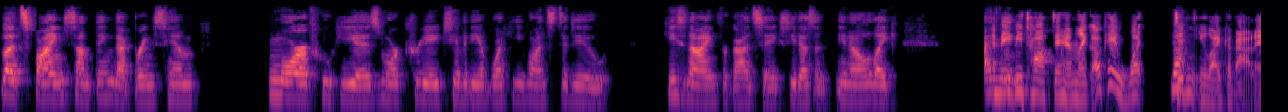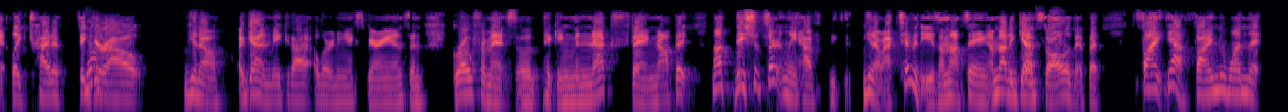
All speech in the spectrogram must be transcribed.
Let's find something that brings him more of who he is, more creativity of what he wants to do. He's nine, for God's sakes. He doesn't, you know, like. I and think, maybe talk to him like, okay, what yeah. didn't you like about it? Like, try to figure yeah. out you know, again, make that a learning experience and grow from it. So picking the next thing, not that, not, they should certainly have, you know, activities. I'm not saying, I'm not against all of it, but find, yeah, find the one that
